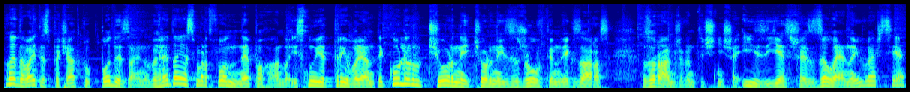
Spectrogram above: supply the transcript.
Але давайте спочатку по дизайну. Виглядає смартфон непогано. Існує три варіанти кольору: чорний, чорний з жовтим, як зараз, з оранжевим, точніше, і є ще з зеленою версія.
